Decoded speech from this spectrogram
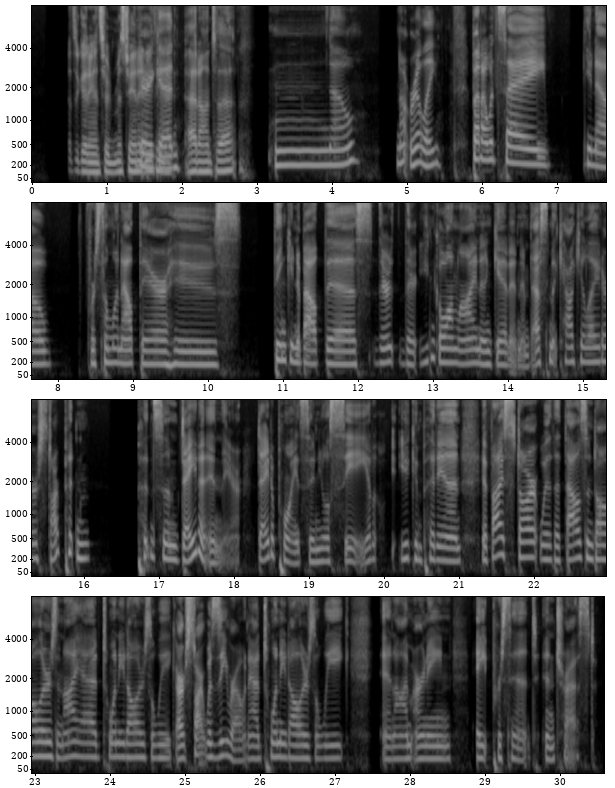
That's a good answer. Miss Janet, Very anything good. to add on to that? Mm, no, not really. But I would say, you know, for someone out there who's thinking about this, there, there, you can go online and get an investment calculator. Start putting putting some data in there, data points, and you'll see. It'll, you can put in if I start with thousand dollars and I add twenty dollars a week, or start with zero and add twenty dollars a week, and I'm earning eight percent interest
